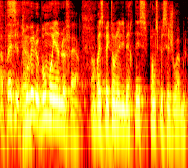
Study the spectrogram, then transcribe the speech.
Après, Si, c'est de trouver euh, le bon moyen de le faire en respectant les libertés. Je pense que c'est jouable.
